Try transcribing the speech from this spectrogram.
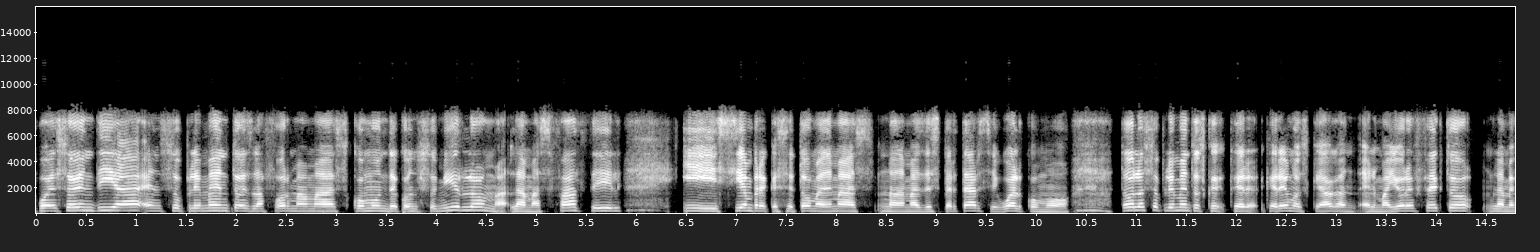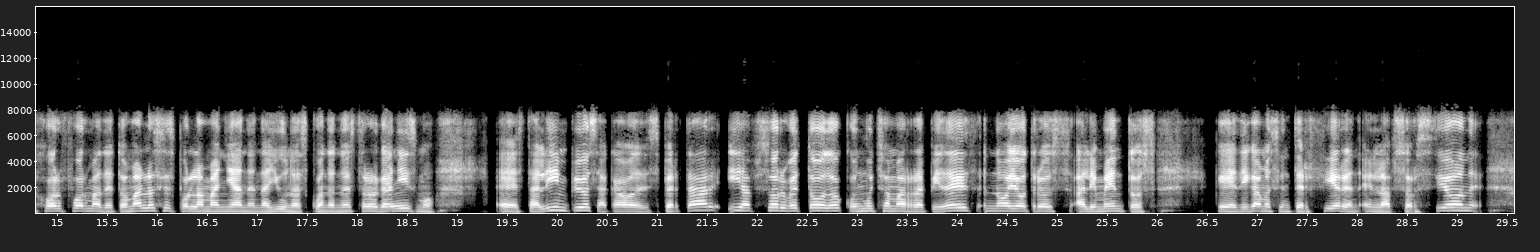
Pues hoy en día en suplemento es la forma más común de consumirlo, la más fácil y siempre que se toma además nada más despertarse, igual como todos los suplementos que, queremos que hagan el mayor efecto, la mejor forma de tomarlos es por la mañana en ayunas, cuando nuestro organismo eh, está limpio, se acaba de despertar y absorbe todo con mucha más rapidez, no hay otros alimentos que, digamos, interfieren en la absorción.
